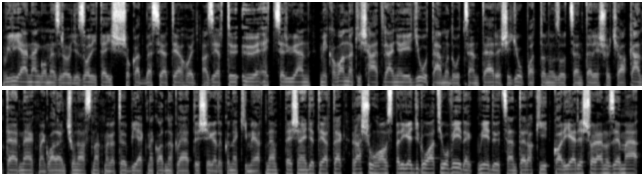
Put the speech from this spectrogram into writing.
Willi Hernán Gomezről ugye Zoli, te is sokat beszéltél, hogy azért ő, ő egyszerűen, még ha vannak is hátrányai, egy jó támadó center, és egy jó pattanozó center, és hogyha Kanternek, meg Valanciunasnak, meg a többieknek adnak lehetőséget, akkor neki miért nem? Teljesen egyetértek. Rashun Holmes pedig egy rohadt jó véde, védőcenter, aki karrierje során azért már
